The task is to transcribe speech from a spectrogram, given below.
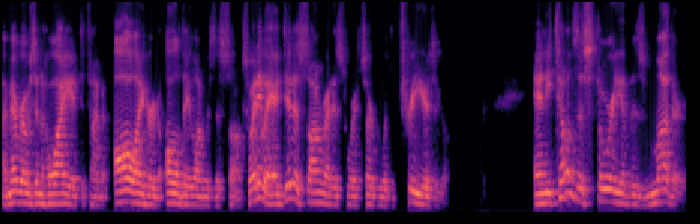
I remember I was in Hawaii at the time, and all I heard all day long was this song. So anyway, I did a songwriters work circle with him three years ago, and he tells the story of his mother.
